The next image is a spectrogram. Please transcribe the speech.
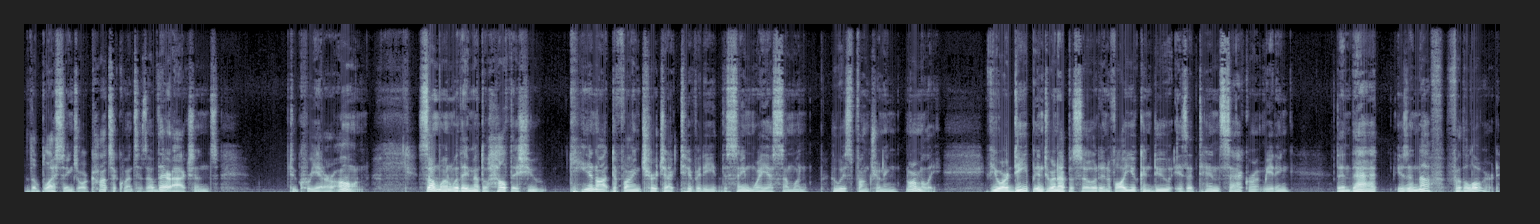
the blessings or consequences of their actions to create our own. Someone with a mental health issue cannot define church activity the same way as someone who is functioning normally. If you are deep into an episode and if all you can do is attend sacrament meeting, then that is enough for the Lord.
